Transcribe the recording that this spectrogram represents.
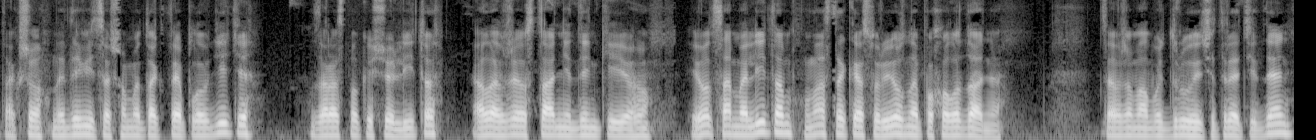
Так що не дивіться, що ми так тепло в діті. Зараз поки що літо, але вже останні деньки його. І от саме літом у нас таке серйозне похолодання. Це вже, мабуть, другий чи третій день.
